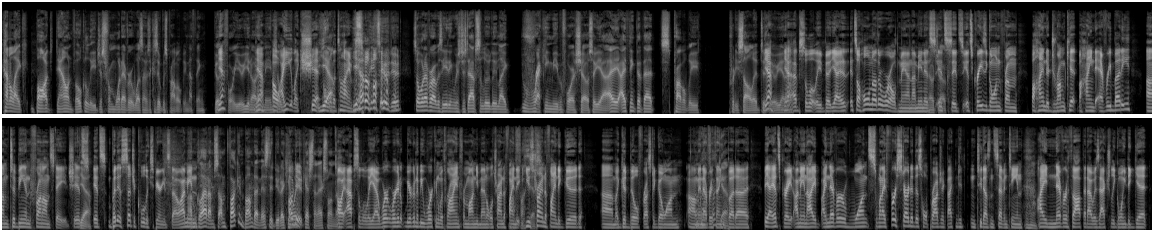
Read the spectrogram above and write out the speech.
kind of like bogged down vocally just from whatever it was I was because it was probably nothing good Yeah. for you. You know what yeah. I mean? oh, So- I eat like shit Yeah. all the time. yeah, so- me too, dude. So whatever I was eating was just absolutely like wrecking me before a show. So yeah, I, I think that that's probably pretty solid to yeah, do. You know? yeah, absolutely. But yeah, it, it's a whole nother world, man. I mean, it's joke. it's it's it's crazy going from behind a drum kit behind everybody um to being front on stage. It's Yeah. it's but it's such a cool experience though. I mean, I'm glad. I'm I'm fucking bummed I missed it, dude. I can't Oh, wait dude. to catch the next one though. Oh, absolutely. Yeah, we're we're gonna we're gonna be working with Ryan from Monumental, trying to find Oh, it. He's yes. trying to find a good um a good bill for us to go on um and everything. yeah. But uh, but yeah, it's great. I mean, I I never once when I first started this whole project back in, two, in 2017, Mhm. I never thought that I was actually going to get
